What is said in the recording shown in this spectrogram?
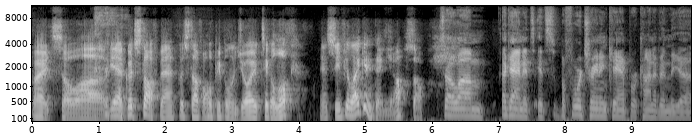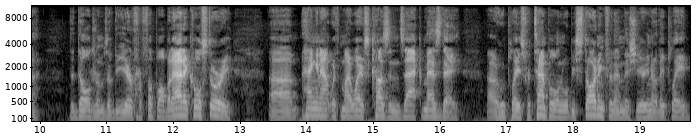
right. So uh, yeah, good stuff, man. Good stuff. I hope people enjoy it. Take a look and see if you like anything. You know. So So um, again, it's it's before training camp. We're kind of in the uh, the doldrums of the year for football. But I had a cool story. Um hanging out with my wife's cousin Zach Mesday, uh, who plays for Temple and will be starting for them this year. You know, they played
